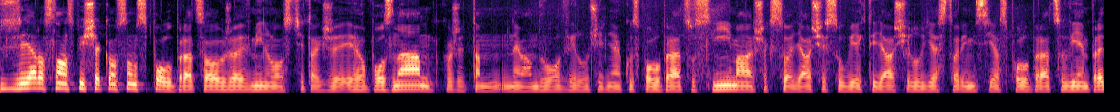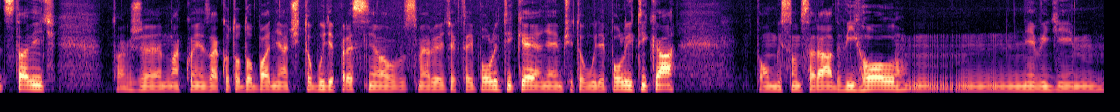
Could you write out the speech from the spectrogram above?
s Jaroslavom Spíšakom som spolupracoval už aj v minulosti, takže jeho poznám, akože tam nemám dôvod vylúčiť nejakú spoluprácu s ním, ale však sú aj ďalšie subjekty, ďalší ľudia, s ktorými si ja spoluprácu viem predstaviť. Takže nakoniec ako to dopadne, či to bude presne, lebo smerujete k tej politike, ja neviem, či to bude politika. Tomu by som sa rád vyhol. Mm, nevidím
